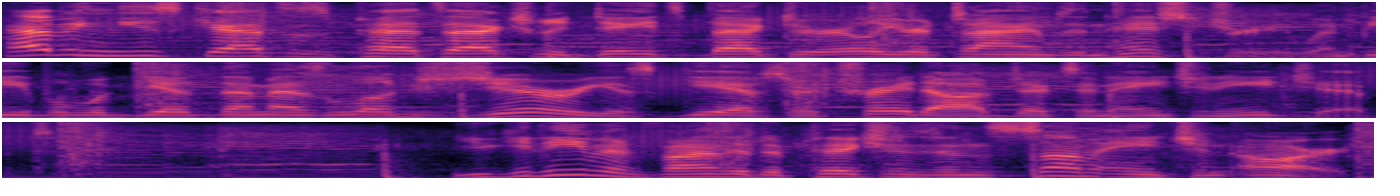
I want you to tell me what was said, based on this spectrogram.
Having these cats as pets actually dates back to earlier times in history, when people would give them as luxurious gifts or trade objects in ancient Egypt. You can even find the depictions in some ancient art,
